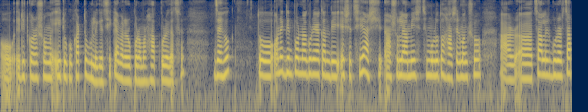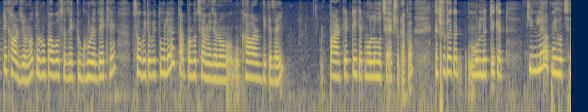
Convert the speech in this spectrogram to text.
ও এডিট করার সময় এইটুকু কাটতে ভুলে গেছি। ক্যামেরার উপর আমার হাত পড়ে গেছে। যাই হোক, তো অনেক দিন পর নাগরিয়াকান্দি এসেছি। আস- আসলে আমি এসেছি মূলত হাঁসের মাংস আর চালের গুঁড়ার চাপটি খাওয়ার জন্য। তো রূপা বলছে যে একটু ঘুরে দেখে ছবি টবি তুলে তারপর হচ্ছে আমি যেন খাওয়ার দিকে যাই। পার্কের টিকিট মূল্য হচ্ছে একশো টাকা। একশো টাকা মূল্যের টিকিট কিনলে আপনি হচ্ছে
